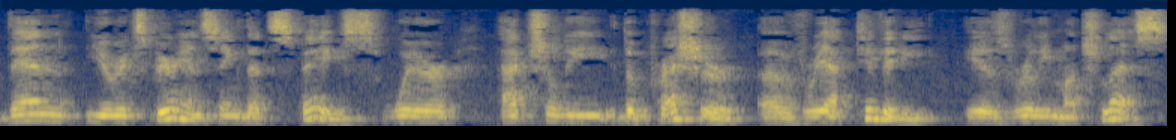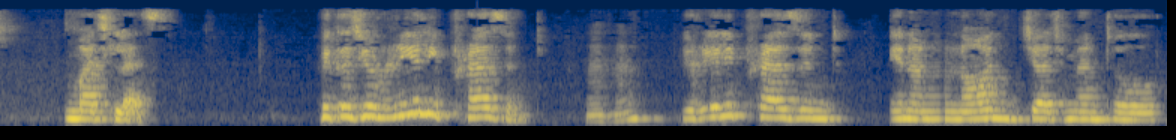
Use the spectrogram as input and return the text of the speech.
then you're experiencing that space where actually the pressure of reactivity is really much less. Much less. Because you're really present. Mm-hmm. You're really present in a non-judgmental,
